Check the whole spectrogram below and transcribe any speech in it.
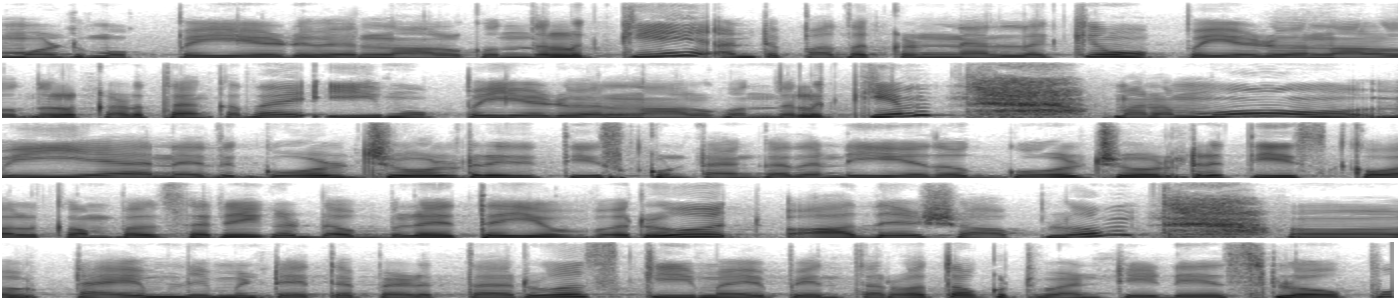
అమౌంట్ ముప్పై ఏడు వేల నాలుగు వందలకి అంటే పదకొండు నెలలకి ముప్పై ఏడు వేల నాలుగు వందలు కడతాం కదా. ఈ ముప్పై ఏడు వేల నాలుగు వందలకి మనము విఏ అనేది గోల్డ్ జ్యువెలరీ తీసుకుంటాం కదండి. ఏదో గోల్డ్ జ్యువెలరీ తీసుకోవాలి కంపల్సరీ కంపల్సరీగా డబ్బులు అయితే ఇవ్వరు. అదే షాప్లో టైం లిమిట్ అయితే పెడతారు. స్కీమ్ అయిపోయిన తర్వాత ఒక ట్వంటీ డేస్ లోపు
